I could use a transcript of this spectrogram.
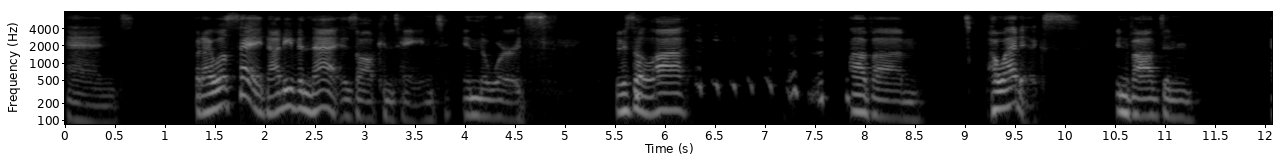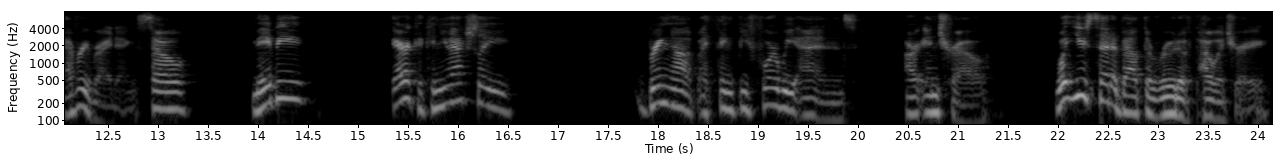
and, but I will say, not even that is all contained in the words. There's a lot of um, poetics involved in every writing. So maybe, Erica, can you actually bring up, I think, before we end our intro, what you said about the root of poetry,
